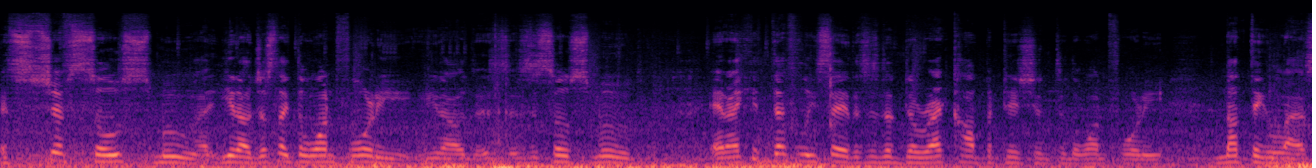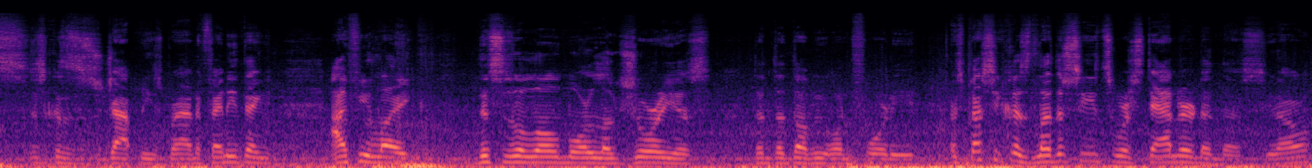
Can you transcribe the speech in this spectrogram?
it shifts so smooth. You know, just like the 140, you know, it's, it's just so smooth. And I can definitely say this is the direct competition to the 140. Nothing less, just because it's a Japanese brand. If anything, I feel like this is a little more luxurious than the W140, especially because leather seats were standard in this. You know,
